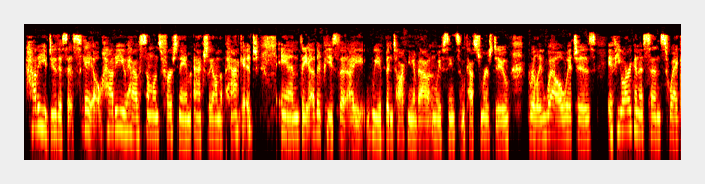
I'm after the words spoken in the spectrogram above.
how do you do this at scale? How do you have someone's first name actually on the package? And the other piece that I we have been talking about and we've seen some customers do really well, which is if you are going to send swag,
